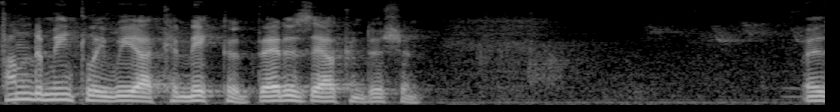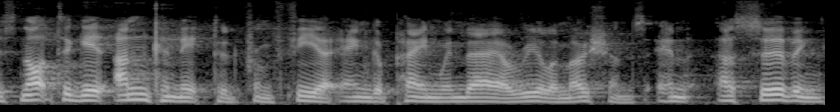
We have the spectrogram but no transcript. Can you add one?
Fundamentally, we are connected. That is our condition. It's not to get unconnected from fear, anger, pain when they are real emotions and are serving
